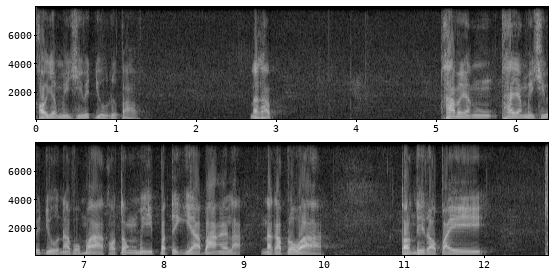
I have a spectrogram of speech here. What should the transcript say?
เขายังมีชีวิตอยู่หรือเปล่านะครับ ถ้ายังถ้ายังมีชีวิตอยู่นะ ผมว่าเขาต้องมีปฏิกิริยาบ้างแล้วล่ะนะครับ เพราะว่าตอนที่เราไปท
